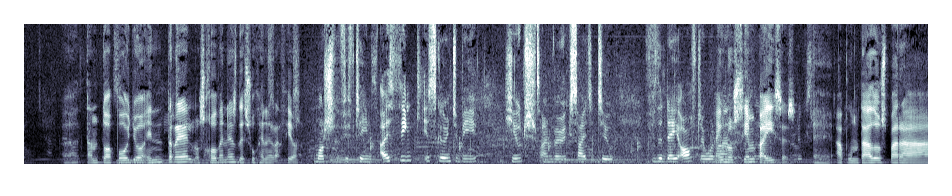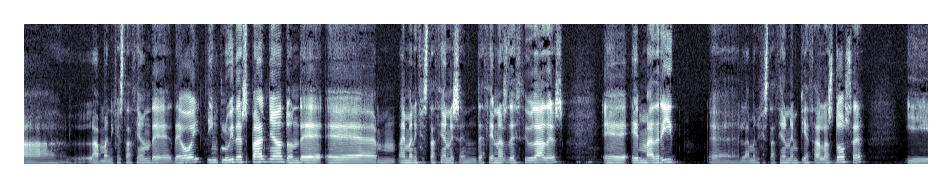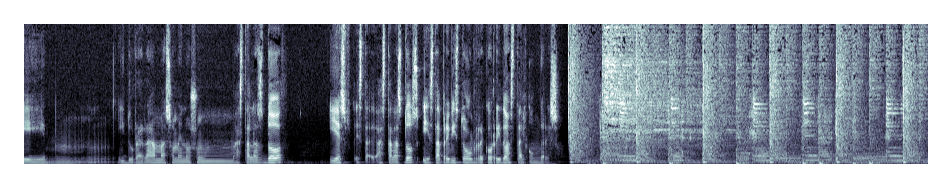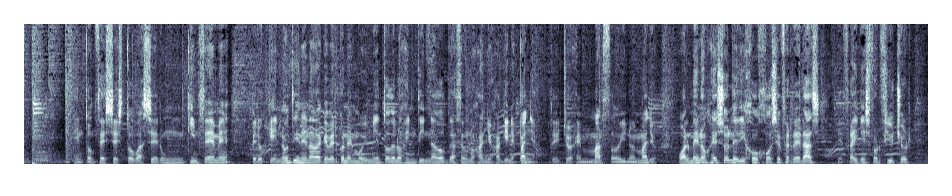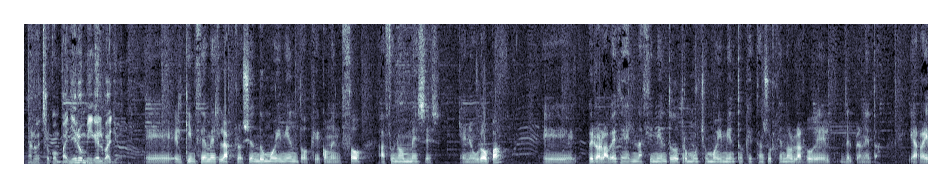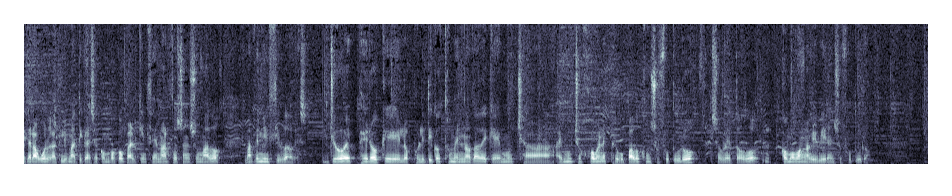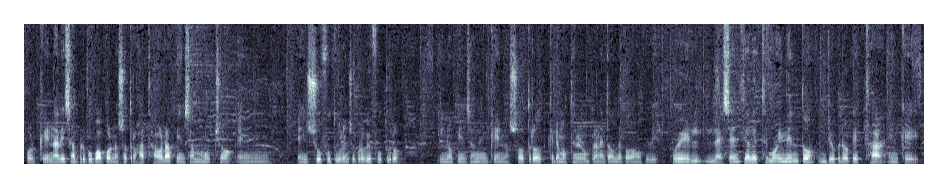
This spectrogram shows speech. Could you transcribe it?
tanto apoyo entre los jóvenes de su generación. March the 15th. I think it's going to be huge. I'm very excited to Hay unos 100 países eh, apuntados para la manifestación de, de hoy, incluida España, donde eh, hay manifestaciones en decenas de ciudades. Eh, en Madrid eh, la manifestación empieza a las 12 y, mm, y durará más o menos un, hasta las 2 y es, está- hasta las 2 y está previsto un recorrido hasta el Congreso. Entonces esto va a ser un 15M, pero que no tiene nada que ver con el movimiento de los indignados de hace unos años aquí en España. De hecho es en marzo y no en mayo. O al menos eso le dijo José Ferreras de Fridays for Future a nuestro compañero Miguel Bayón. Eh, el 15M es la explosión de un movimiento que comenzó hace unos meses en Europa, eh, pero a la vez es el nacimiento de otros muchos movimientos que están surgiendo a lo largo del, del planeta. Y a raíz de la huelga climática que se convocó para el 15 de marzo se han sumado más de mil ciudades. Yo espero que los políticos tomen nota de que hay, mucha- hay muchos jóvenes preocupados con su futuro y sobre todo cómo van a vivir en su futuro porque nadie se ha preocupado por nosotros hasta ahora, piensan mucho en, su futuro, en su propio futuro, y no piensan en que nosotros queremos tener un planeta donde podamos vivir. Pues la esencia de este movimiento yo creo que está en que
